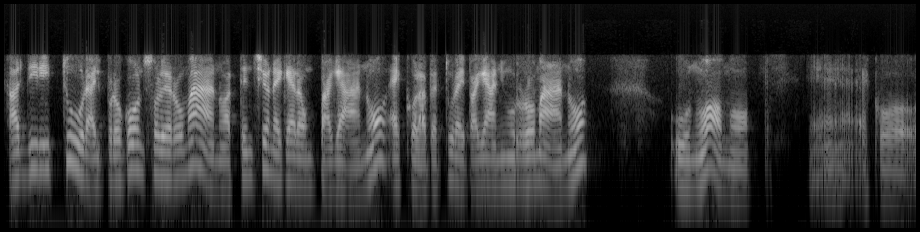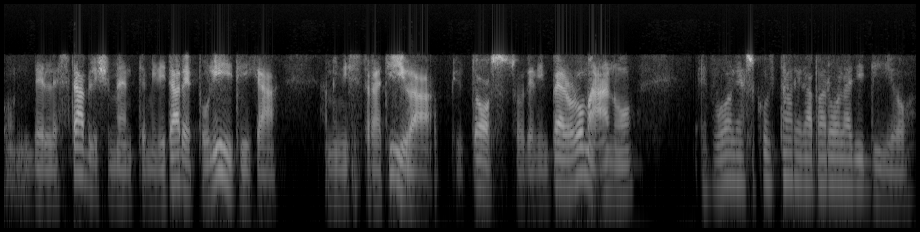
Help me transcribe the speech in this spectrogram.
Addirittura il proconsole romano, attenzione che era un pagano, ecco l'apertura ai pagani, un romano, un uomo eh, ecco, dell'establishment militare e politica, amministrativa piuttosto dell'impero romano, e vuole ascoltare la parola di Dio,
